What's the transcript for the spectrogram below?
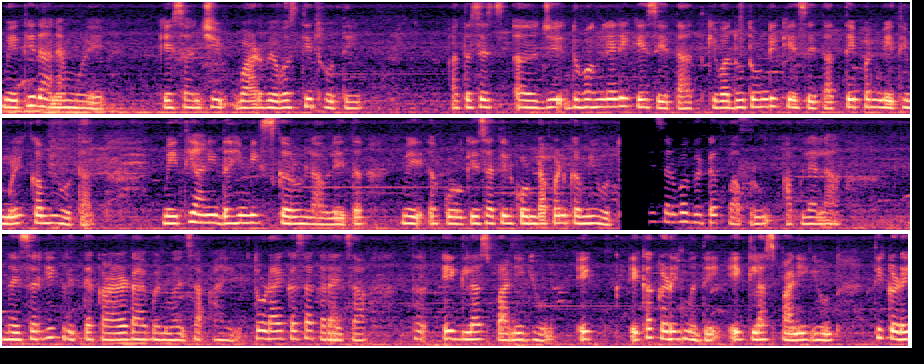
मेथी दाण्यामुळे केसांची वाढ व्यवस्थित होते. तसेच जे दुभंगलेले केस येतात किंवा दुतोंडी केस येतात ते पण मेथीमुळे कमी होतात. मेथी आणि दही मिक्स करून लावले तर मे केसातील कोंडा पण कमी होतो. हे सर्व घटक वापरून आपल्याला नैसर्गिकरित्या काळा डाय बनवायचा आहे. तो डाय कसा करायचा? तर एक ग्लास पाणी घेऊन एक एका कढईमध्ये एक ग्लास पाणी घेऊन ती कढई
